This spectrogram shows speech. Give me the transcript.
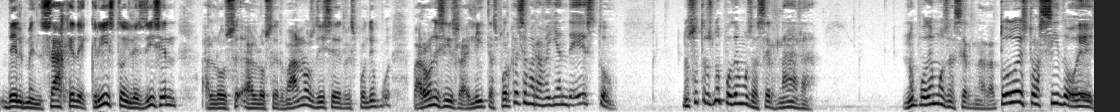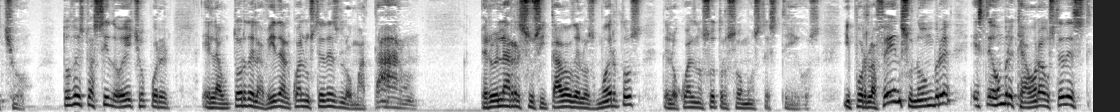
del mensaje de Cristo y les dicen a los, a los hermanos, dice, respondió, varones israelitas, ¿por qué se maravillan de esto? Nosotros no podemos hacer nada, no podemos hacer nada. Todo esto ha sido hecho, todo esto ha sido hecho por el, el autor de la vida al cual ustedes lo mataron, pero él ha resucitado de los muertos, de lo cual nosotros somos testigos. Y por la fe en su nombre, este hombre que ahora ustedes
